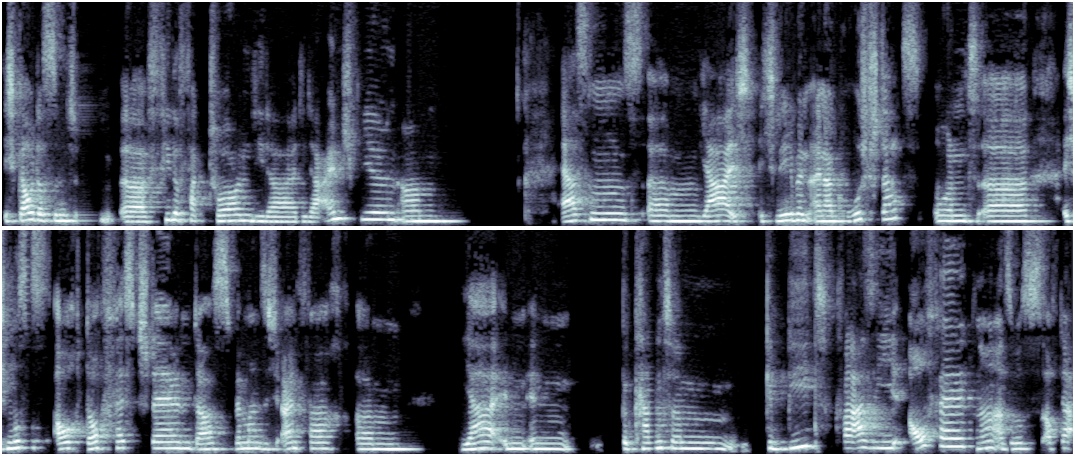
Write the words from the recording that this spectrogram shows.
ich glaube, das sind äh, viele Faktoren, die da, die da einspielen. Ähm, erstens, ähm, ja, ich, ich lebe in einer Großstadt und äh, ich muss auch doch feststellen, dass wenn man sich einfach ähm, ja in, in bekanntem Gebiet quasi aufhält. Ne? Also es ist auf der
